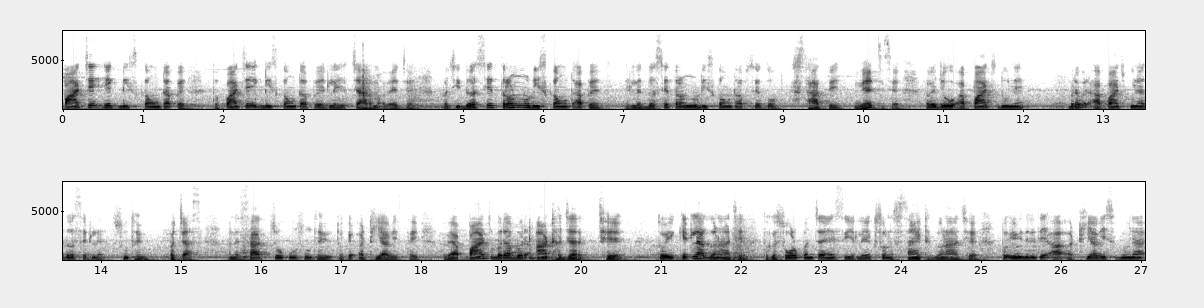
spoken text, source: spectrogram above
પાંચે એક ડિસ્કાઉન્ટ આપે, તો પાંચે એક ડિસ્કાઉન્ટ આપે એટલે એ ચારમાં વેચે પછી દસે ત્રણનું ડિસ્કાઉન્ટ આપે એટલે દસે ત્રણનું ડિસ્કાઉન્ટ આપશે તો સાતે વેચશે હવે જુઓ, આ પાંચ દૂને, બરાબર? આ પાંચ ગુણ્યા દસ એટલે શું થયું? પચાસ. અને સાત ચોકું શું થયું? તો કે અઠ્યાવીસ થઈ. હવે આ પાંચ બરાબર આઠ હજાર છે. તો એ કેટલા ગણા છે? તો કે સોળ પંચાએંસી એટલે એકસો ને સાઠ ગણા છે. તો એવી જ રીતે આ અઠ્યાવીસ ગુણ્યા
